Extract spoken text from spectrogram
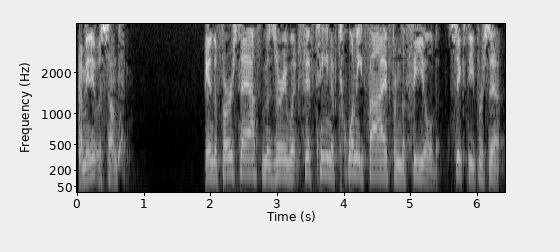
I mean, it was something. In the first half, Missouri went 15 of 25 from the field, 60%.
